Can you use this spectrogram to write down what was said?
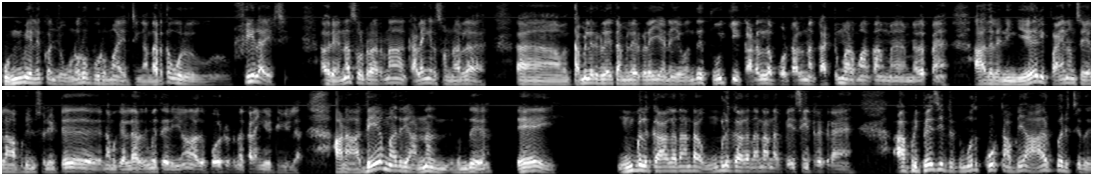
உண்மையிலே கொஞ்சம் உணர்வுபூர்வமாக ஆயிடுச்சுங்க அந்த அர்த்தம் ஒரு ஒரு ஃபீல் ஆயிடுச்சு அவர் என்ன சொல்றாருன்னா கலைஞர் சொன்னால ஆஹ் தமிழர்களே தமிழர்களே என்னை வந்து தூக்கி கடல்ல போட்டாலும் நான் கட்டுமரமா தான் மிதப்பேன். அதுல நீங்க ஏறி பயணம் செய்யலாம் அப்படின்னு சொல்லிட்டு நமக்கு எல்லாருக்குமே தெரியும். அது போயிட்டு இருந்தால் கலைஞர் டிவியில ஆனா அதே மாதிரி அண்ணன் வந்து ஏய் உங்களுக்காக தான்டா உங்களுக்காக தான்டா நான் பேசிட்டு இருக்கிறேன். அப்படி பேசிட்டு இருக்கும்போது கூட்டம் அப்படியே ஆர்ப்பரிச்சுது.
